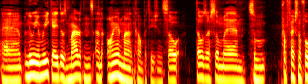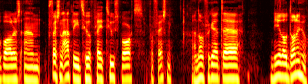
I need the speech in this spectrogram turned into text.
Um, Luis Enrique does marathons and Ironman competitions. So those are some um, some professional footballers and professional athletes who have played two sports professionally. And don't forget uh, Neil O'Donoghue,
